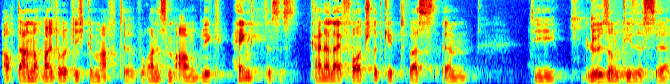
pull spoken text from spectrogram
auch da nochmal deutlich gemacht, äh, woran es im Augenblick hängt, dass es keinerlei Fortschritt gibt, was ähm, die Lösung dieses äh,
